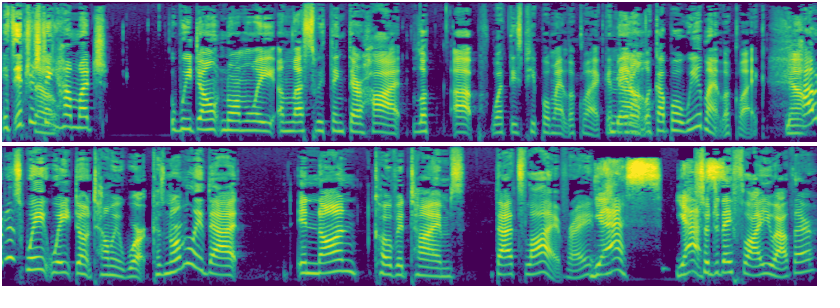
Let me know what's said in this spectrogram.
It's interesting So- how much we don't normally, unless we think they're hot, look up what these people might look like, and they don't look up what we might look like. No. How does wait, wait, don't tell me work? Because normally that in non-COVID times, that's live, right? yes yes So do they fly you out there?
